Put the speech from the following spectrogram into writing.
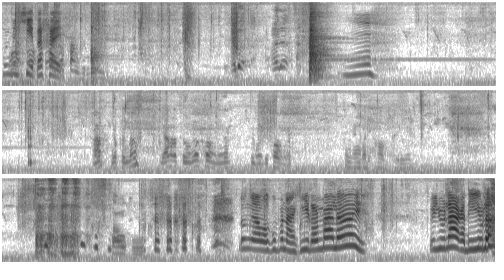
มันเป็นขีดตะไคร่ตั้งถึงอืมอะยกขึ้นบ้างยาวเอาสูงมาคล้องนี่ก่อนบอดี้คล้องอะมันยังบอดี้คล้องขึ้นเลยเตาหูลูกงานว่ากูปนาขี่รถมาเลยไปอยู่หน้าก็ดีอยู่แล้ว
